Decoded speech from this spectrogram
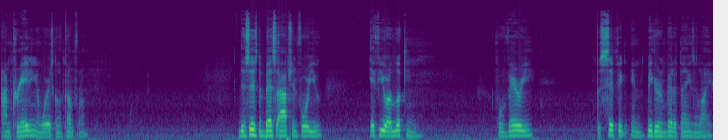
I'm creating and where it's gonna come from. This is the best option for you if you are looking for very specific and bigger and better things in life.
